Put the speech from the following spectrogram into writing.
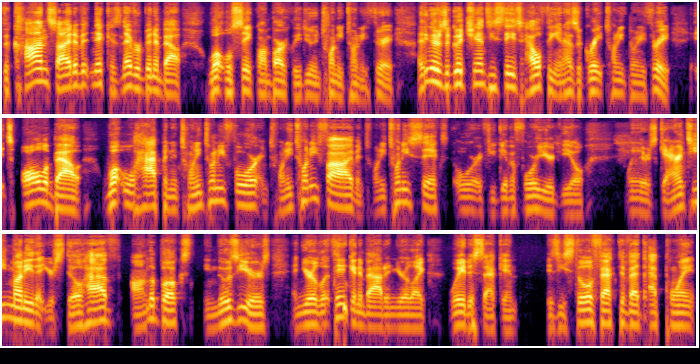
the con side of it, Nick, has never been about what will Saquon Barkley do in 2023. I think there's a good chance he stays healthy and has a great 2023. It's all about what will happen in 2024 and 2025 and 2026, or if you give a four year deal, when there's guaranteed money that you still have on the books in those years, and you're thinking about it and you're like, wait a second, is he still effective at that point?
